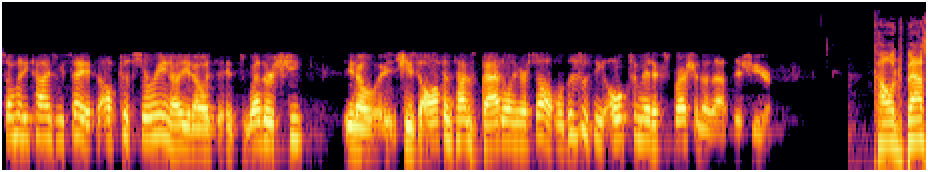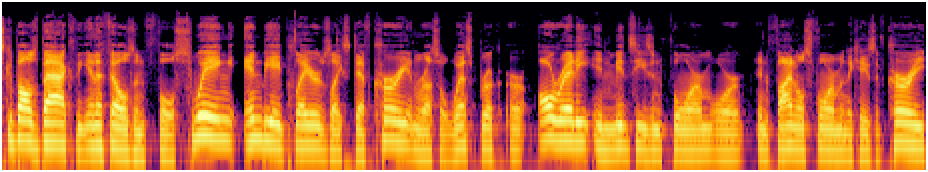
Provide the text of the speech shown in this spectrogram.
so many times we say it's up to Serena, you know, it's, it's whether she, you know, she's oftentimes battling herself. Well, this was the ultimate expression of that this year. College basketball's back, the NFL's in full swing. NBA players like Steph Curry and Russell Westbrook are already in midseason form or in finals form in the case of Curry.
